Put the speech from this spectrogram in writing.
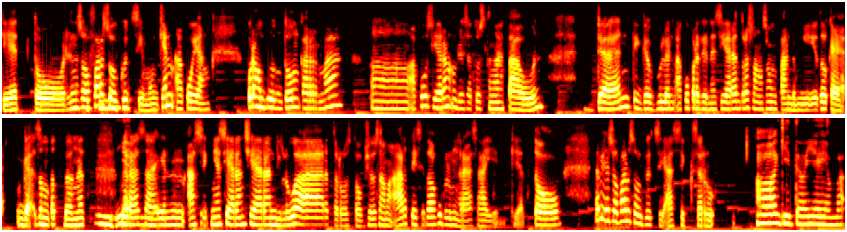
gitu. Dan so far so good sih. Mungkin aku yang kurang beruntung karena uh, aku siaran udah satu setengah tahun dan tiga bulan aku perdana siaran terus langsung pandemi. Itu kayak nggak sempet banget mm, iya, ngerasain iya. asiknya siaran-siaran di luar terus talk show sama artis. Itu aku belum ngerasain gitu. Tapi ya so far so good sih asik seru. Oh gitu. Ya ya mbak.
